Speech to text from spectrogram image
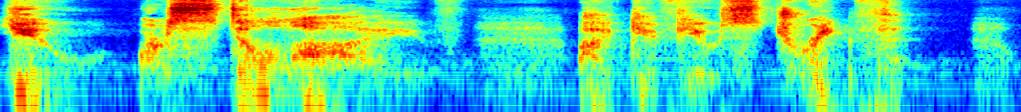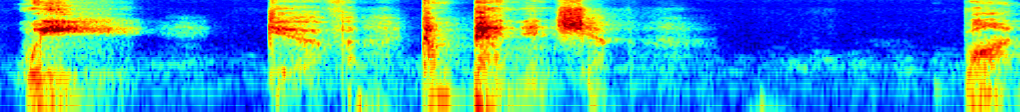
You are still alive. I give you strength. We give companionship, bonding.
